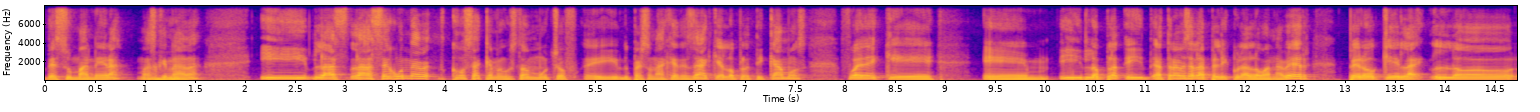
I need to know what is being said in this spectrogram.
de su manera, más que nada. Y la segunda cosa que me gustó mucho, eh, el personaje de Zack, ya lo platicamos, fue de que, em, y, lo, a través de la película lo van a ver, pero que los,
